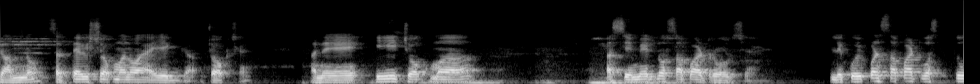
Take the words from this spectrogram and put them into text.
ગામનો. સત્યાવીસ ચોકમાંનો આ એક ચોક છે. અને એ ચોકમાં આ સિમેન્ટનો સપાટ રોડ છે. એટલે કોઈ પણ સપાટ વસ્તુ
